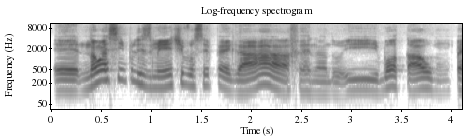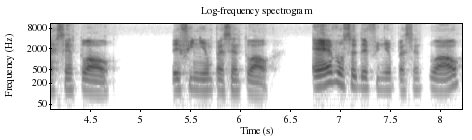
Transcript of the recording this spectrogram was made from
é, não é simplesmente você pegar, Fernando, e botar um percentual, definir um percentual. É você definir um percentual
